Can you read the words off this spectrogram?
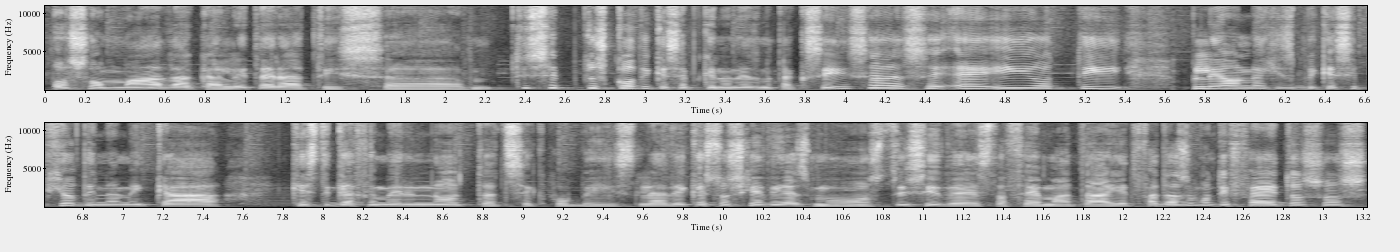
ως ομάδα καλύτερα τις, ε, τις, ε, τους κώδικες επικοινωνίας μεταξύ σας ε, ή ότι πλέον έχεις μπει και εσύ πιο δυναμικά και στην καθημερινότητα της εκπομπής, δηλαδή και στο σχεδιασμό, στις ιδέες, στα θέματα, γιατί φαντάζομαι ότι φέτος ως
